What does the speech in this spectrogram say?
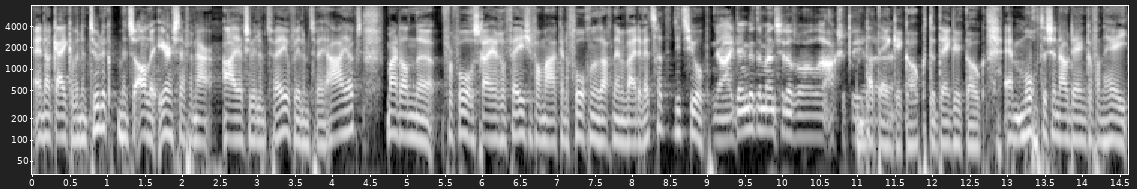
En dan kijken we natuurlijk met z'n allen eerst even naar Ajax Willem II of Willem II Ajax. Maar dan eh, vervolgens ga je er een feestje van maken. En de volgende dag nemen wij de wedstrijdeditie op. Ja, ik denk dat de mensen dat wel eh, accepteren. Dat denk ik ook, dat denk ik ook. En mochten ze nou denken van, hé, hey,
